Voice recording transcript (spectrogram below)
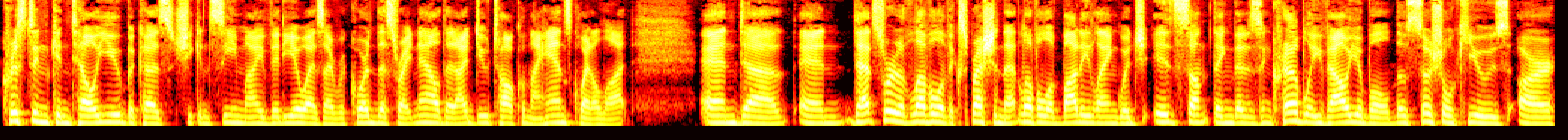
Kristen can tell you because she can see my video as I record this right now that I do talk with my hands quite a lot and uh, and that sort of level of expression, that level of body language, is something that is incredibly valuable. Those social cues are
